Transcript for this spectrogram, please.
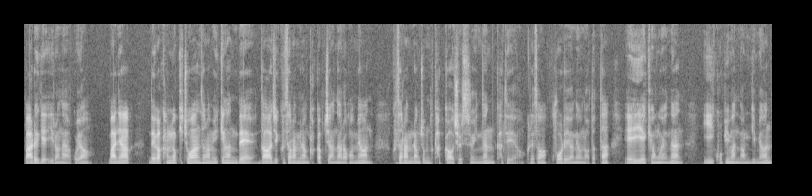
빠르게 일어나고요. 만약 내가 강력히 좋아하는 사람이 있긴 한데 나 아직 그 사람이랑 가깝지 않아라고 하면 그 사람이랑 좀 더 가까워질 수 있는 카드예요. 그래서 9월의 연애운은 어떻다? A의 경우에는 이 고비만 넘기면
